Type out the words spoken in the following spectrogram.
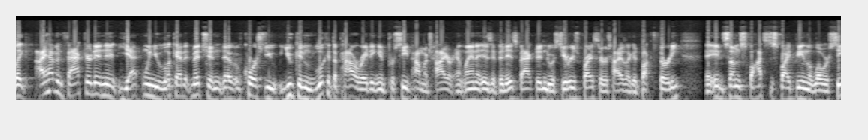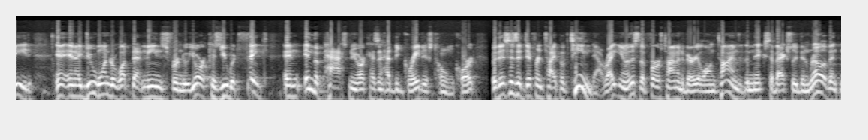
like I haven't factored in it yet. When you look at it, Mitch, and uh, of course you you can look at the power rating and perceive how much higher Atlanta is if it is factored into a series price. They're as high as like a buck thirty in some spots, despite being the lower seed. And, and I do wonder what that means for New York, because you would think, and in the past, New York hasn't had the greatest home court, but this is a different type of team now, right? You know, this is the first time in a very long time that the Knicks have actually been relevant,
